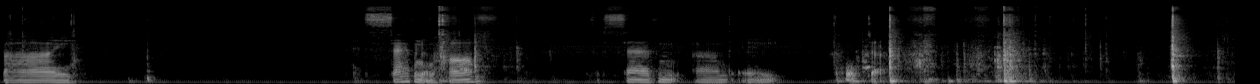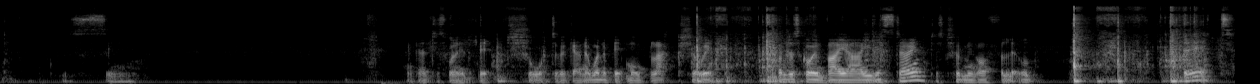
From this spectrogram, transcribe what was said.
By, it's seven and a half. So seven and a quarter. See. I think I just want it a bit shorter again. I want a bit more black showing. I'm just going by eye this time, just trimming off a little bit.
